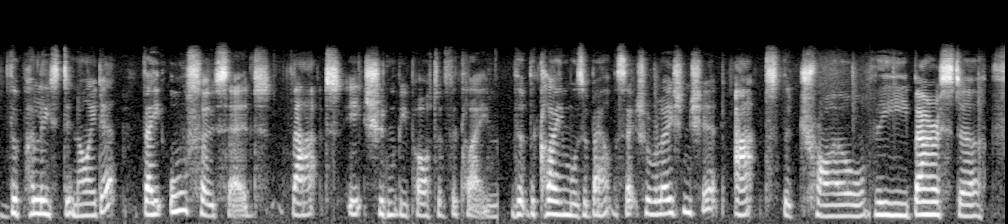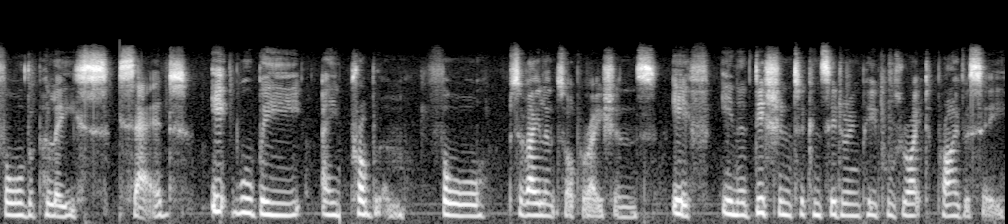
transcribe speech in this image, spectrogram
The police denied it. They also said that it shouldn't be part of the claim, that the claim was about the sexual relationship. At the trial, the barrister for the police said it will be a problem for surveillance operations if, in addition to considering people's right to privacy,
